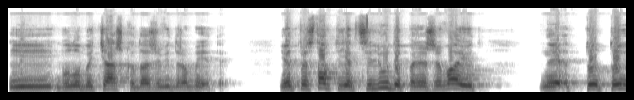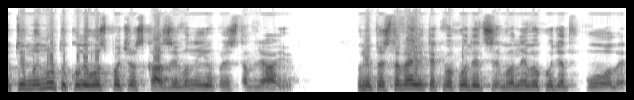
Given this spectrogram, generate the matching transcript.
І було би тяжко навіть відробити. І от представте, як ці люди переживають е, ту, ту, ту минуту, коли Господь розказує, вони його представляють. Вони представляють, як виходить, вони виходять в поле,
